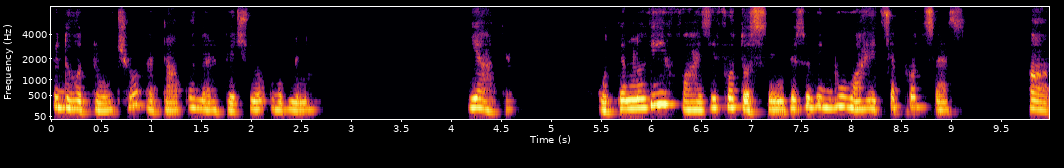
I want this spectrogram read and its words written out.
підготовчого етапу енергетичного обміну. П'яте. У темновій фазі фотосинтезу відбувається процес А.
